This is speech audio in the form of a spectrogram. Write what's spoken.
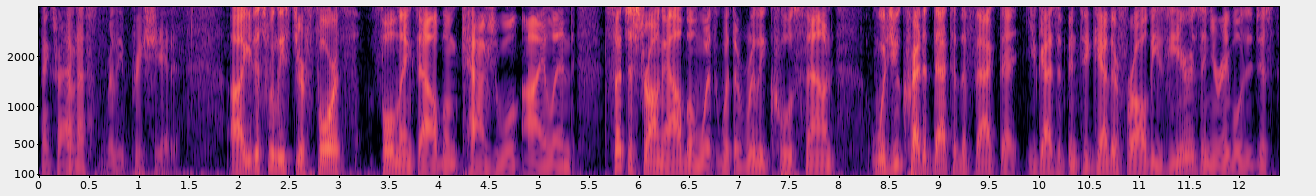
Thanks for having Thanks. us. Really appreciate it. Uh, you just released your fourth full length album, Casual Island. Such a strong album with, with a really cool sound. Would you credit that to the fact that you guys have been together for all these years and you're able to just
